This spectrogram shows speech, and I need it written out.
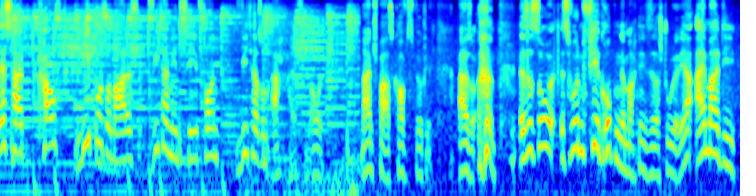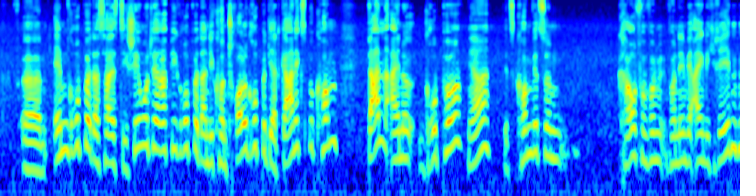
Deshalb kauft liposomales Vitamin C von Vitasum 8. Nein, Spaß, kauft es wirklich. Also, es ist so, es wurden vier Gruppen gemacht in dieser Studie. Ja? Einmal die äh, M-Gruppe, das heißt die Chemotherapiegruppe, dann die Kontrollgruppe, die hat gar nichts bekommen. Dann eine Gruppe, ja, jetzt kommen wir zum Kraut, von, von, von dem wir eigentlich reden.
